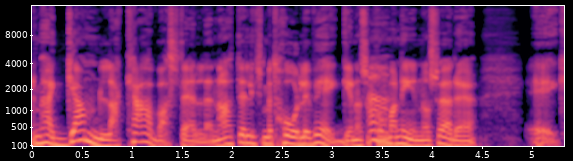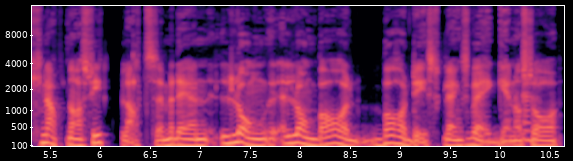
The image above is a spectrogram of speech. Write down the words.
de här gamla kavaställena, att det är liksom ett hål i väggen och så kommer man in och så är det eh, knappt några sittplatser, men det är en lång, en lång bad, baddisk längs väggen och så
